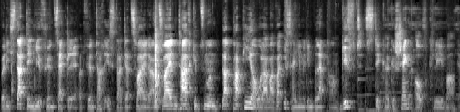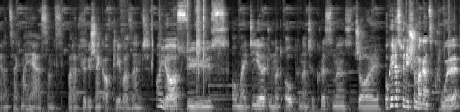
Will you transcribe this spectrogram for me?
weil ist das denn hier für ein Zettel? Was für ein Tag ist das? Der zweite. Am zweiten Tag gibt es nur ein Blatt Papier oder was? Was ist da hier mit den Blättern? Giftsticker, Geschenkaufkleber. Ja, dann zeig mal her, Essence, was das für Geschenkaufkleber sind. Oh ja, süß. Oh my dear, do not open until Christmas. Joy. Okay, das finde ich schon mal ganz cool.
